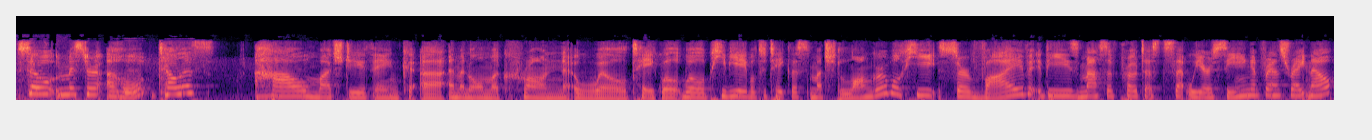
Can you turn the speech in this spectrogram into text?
So, Mr. Aho, tell us how much do you think uh, Emmanuel Macron will take? Will will he be able to take this much longer? Will he survive these massive protests that we are seeing in France right now,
